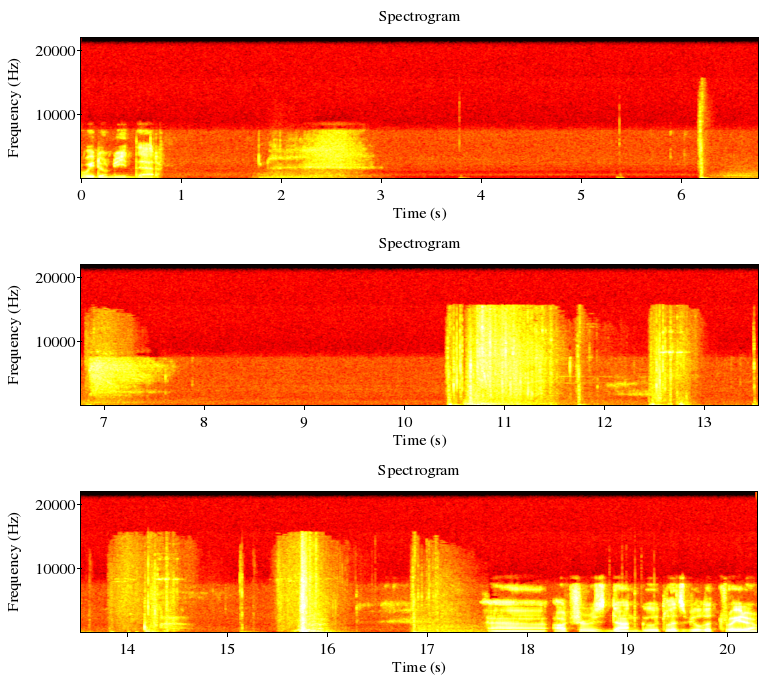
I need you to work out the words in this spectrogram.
we don't need that. Uh, Archer is done, good. Let's build a trader.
